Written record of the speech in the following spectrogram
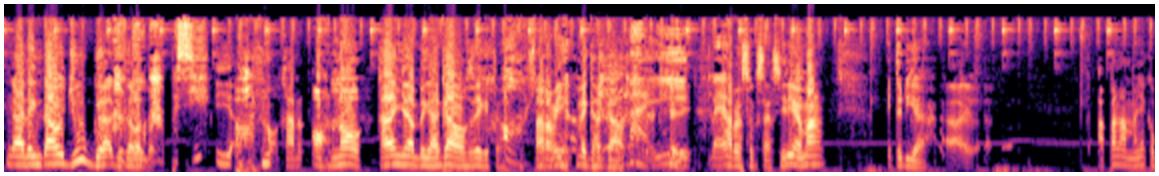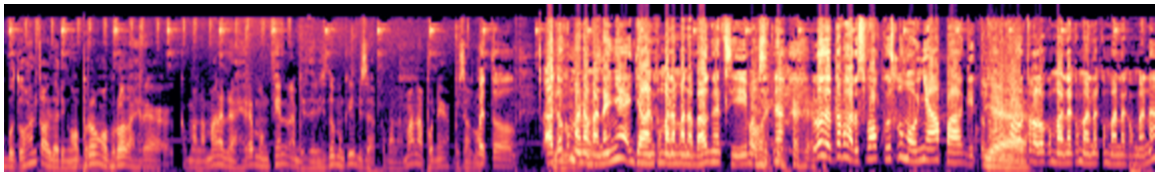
nggak ada yang tahu juga gitu loh. Aduh, untuk- apa sih Iya, oh no, karena oh no, kalian jangan sampai gagal maksudnya gitu. Oh, Sarapnya sampai gagal. Baik, Jadi harus sukses. Jadi memang itu dia. eh, apa namanya kebutuhan tahu dari ngobrol-ngobrol akhirnya ke mana-mana dan akhirnya mungkin habis dari situ mungkin bisa ke mana-mana pun ya bisa ngobrol. betul atau ke mana-mananya jangan ke mana-mana banget sih Oh, maksudnya iya, iya. lo tetap harus fokus lo maunya apa gitu Iya. Karena kalau terlalu ke mana-kemana ke mana-kemana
